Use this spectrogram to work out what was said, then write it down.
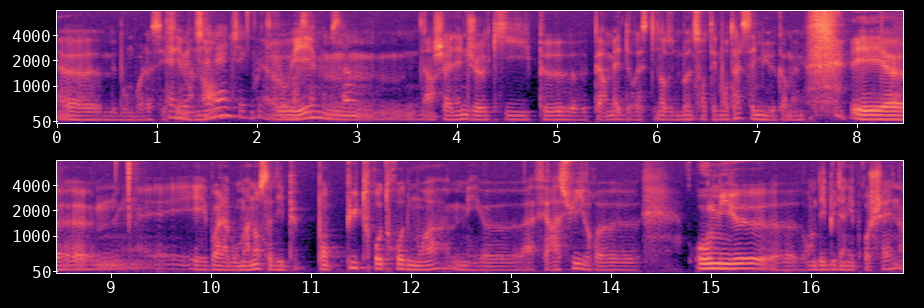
Euh, mais bon, voilà, c'est fait maintenant. challenge, écoute, Euh, oui, mm, un challenge qui peut permettre de rester dans une bonne santé mentale, c'est mieux quand même. Et, euh, et voilà, bon, maintenant ça dépend plus trop trop de moi, mais euh, affaire à suivre euh, au mieux euh, en début d'année prochaine,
